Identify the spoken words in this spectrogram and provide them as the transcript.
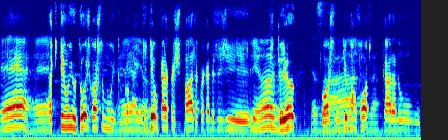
É, é. Aqui tem um e o dois, gosto muito. É, aí, que tem o cara com a espada, com a cabeça de, de Triângulo. triângulo. Exato, Gosto muito. Tem uma foto exato. do cara num,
